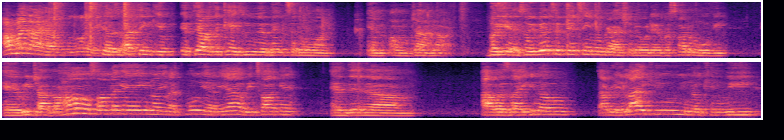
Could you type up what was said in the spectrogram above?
I might not have. But go ahead. because I think if, if that was the case, we would have been to the one in on John R. But yeah, so we went to 15 and Gratiot or whatever, saw the movie, and we driving home. So I'm like, hey, you know, you like the movie? Yeah, yeah. We talking, and then um, I was like, you know, I really like you. You know, can we,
